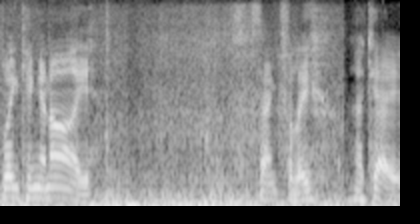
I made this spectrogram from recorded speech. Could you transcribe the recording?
blinking an eye. Thankfully. Okay,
